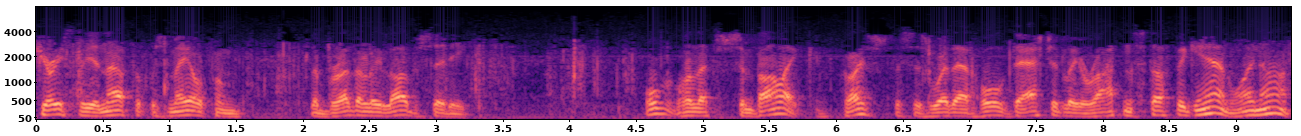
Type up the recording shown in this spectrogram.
curiously enough, it was mailed from the Brotherly Love City. Oh, well, that's symbolic. Of course, this is where that whole dastardly rotten stuff began. Why not?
